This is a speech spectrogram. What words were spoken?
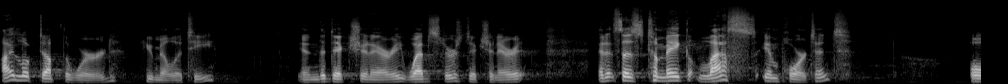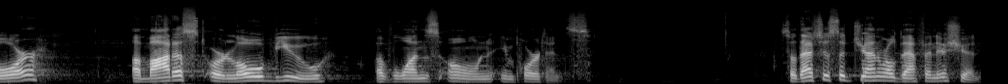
I looked up the word humility in the dictionary, Webster's dictionary, and it says to make less important or a modest or low view of one's own importance. So that's just a general definition.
